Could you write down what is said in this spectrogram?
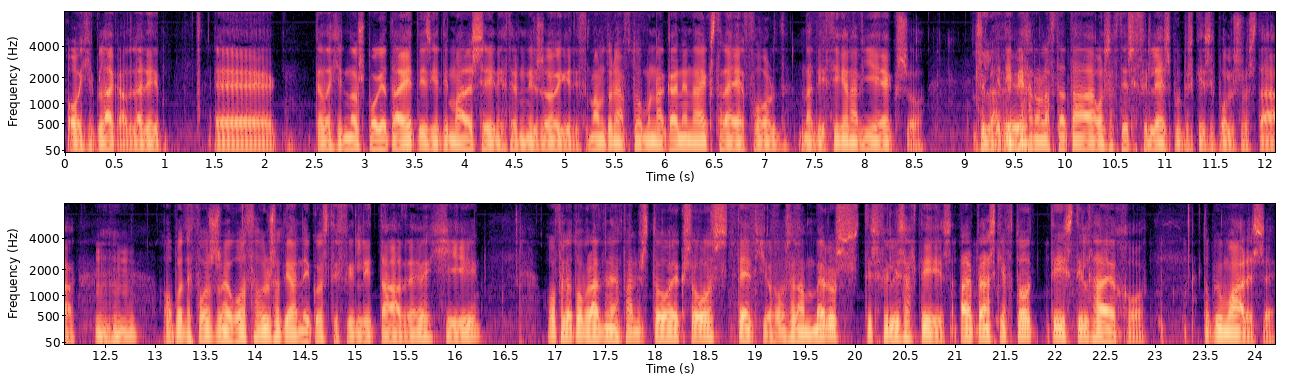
Όχι, πλάκα. Δηλαδή, ε, καταρχήν να σου πω για τα έτη, γιατί μ' άρεσε η νυχτερινή ζωή, γιατί θυμάμαι τον εαυτό μου να κάνει ένα extra effort, να ντυθεί για να βγει έξω. Δηλαδή... Γιατί υπήρχαν όλα αυτά τα, όλες αυτές οι φυλές που είπες και εσύ πολύ σωστά. Mm-hmm. Οπότε εφόσον εγώ θεωρούσα ότι ανήκω στη φυλή τάδε, χ, όφελα το βράδυ να εμφανιστώ έξω ως τέτοιο, ως ένα μέρος της φυλής αυτής. Άρα πρέπει να σκεφτώ τι στυλ θα έχω, το οποίο μου άρεσε.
